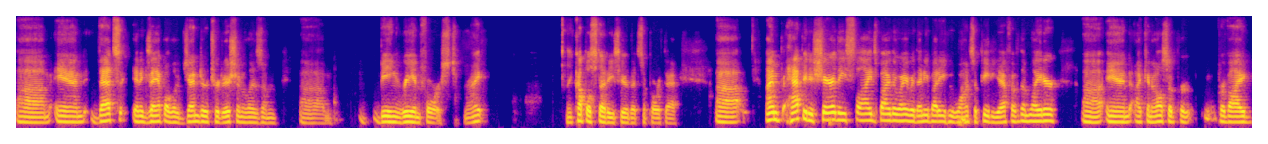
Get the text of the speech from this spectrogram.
Um, and that's an example of gender traditionalism um, being reinforced, right? A couple studies here that support that. Uh, I'm happy to share these slides, by the way, with anybody who wants a PDF of them later. Uh, and I can also pro provide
